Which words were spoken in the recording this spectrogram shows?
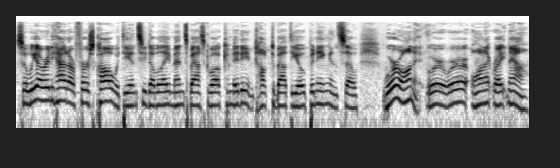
So we already had our first call with the NCAA men's basketball committee and talked about the opening. And so we're on it. We're we're on it right now.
